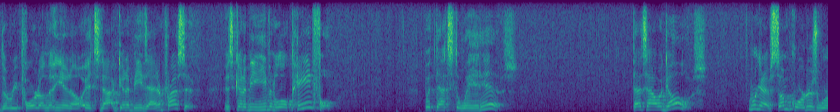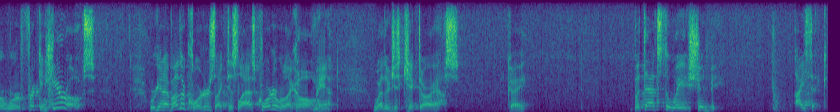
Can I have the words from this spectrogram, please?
the report on the, you know, it's not going to be that impressive. It's going to be even a little painful. But that's the way it is. That's how it goes. We're going to have some quarters where we're freaking heroes. We're going to have other quarters, like this last quarter, we're like, oh man, weather just kicked our ass. Okay? But that's the way it should be, I think.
